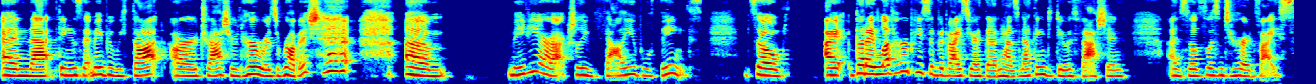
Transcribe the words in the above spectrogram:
and that things that maybe we thought are trash or in her was rubbish um maybe are actually valuable things. So I but I love her piece of advice here at the end. It has nothing to do with fashion, and so let's listen to her advice.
